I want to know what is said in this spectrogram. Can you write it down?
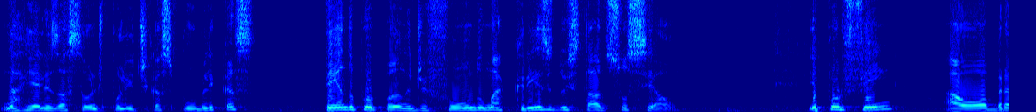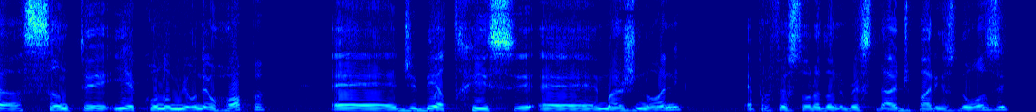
na realização de políticas públicas, tendo por pano de fundo uma crise do Estado social. E, por fim, a obra Santé e Economia na Europa, é, de Beatrice é, Maginoni, é professora da Universidade de Paris 12,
